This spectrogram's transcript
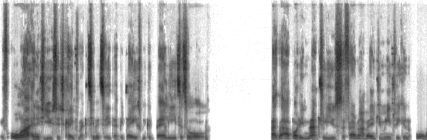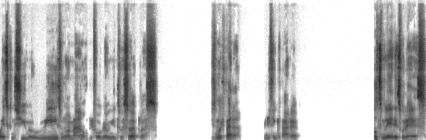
If all our energy usage came from activity, there'd be days we could barely eat at all. The fact that our body naturally uses a fair amount of energy means we can always consume a reasonable amount before going into a surplus, which is much better when you think about it. Ultimately, it is what it is.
